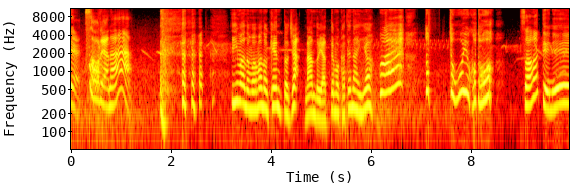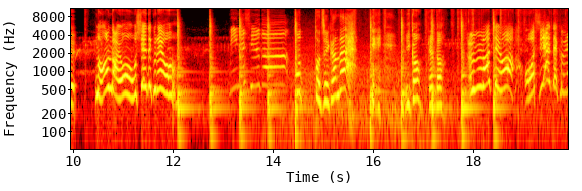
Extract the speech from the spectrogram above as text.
ってそりゃな。今のままのケントじゃ何度やっても勝てないよ。えどどういうこと？さてね。なんだよ？教えてくれよ。みんな集合。おっと時間だ。行こうケント。待ってよ。教えてくれよ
